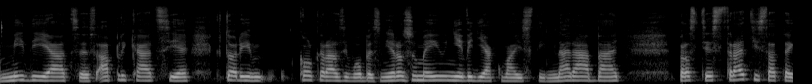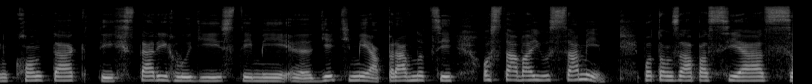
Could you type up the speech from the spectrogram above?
media, cez aplikácie, ktorým koľko razy vôbec nerozumejú, nevedia, ako majú s tým narábať. Proste stratí sa ten kontakt tých starých ľudí s tými e, deťmi a právnoci ostávajú sami. Potom zápasia s,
